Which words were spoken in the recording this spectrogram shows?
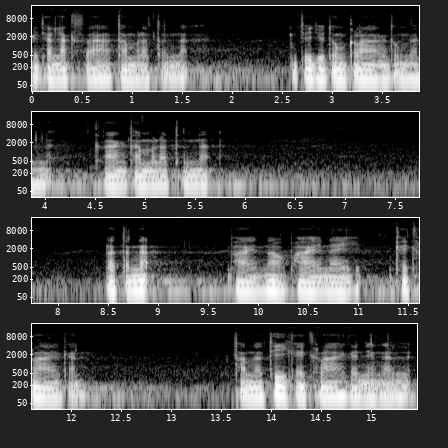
ก็จะรักษาธรรมรัตนะ จะอยู่ตรงกลางตรงนั้นแหละ กลางธรรมรัตนะ รัตนะภายนอกภายในคล้าย ๆกันทำหน้าที่คล้าย ๆ กันอย่างนั้นแหละ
